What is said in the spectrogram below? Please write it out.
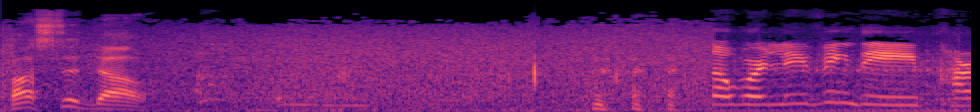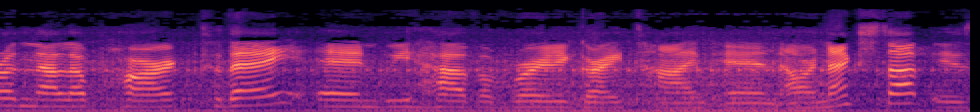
Busted though. So we're leaving the Paronella Park today and we have a really great time and our next stop is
